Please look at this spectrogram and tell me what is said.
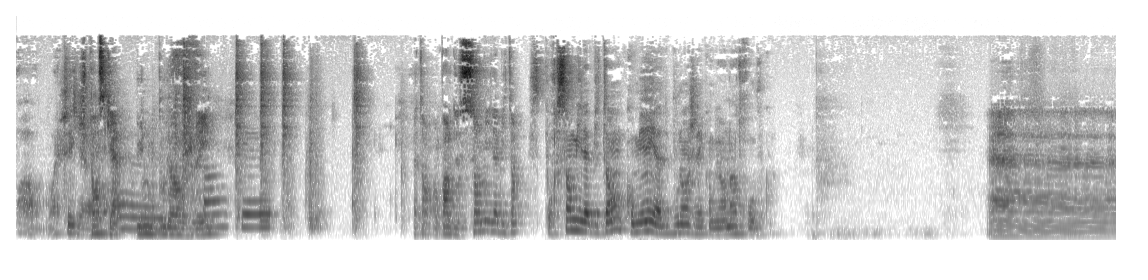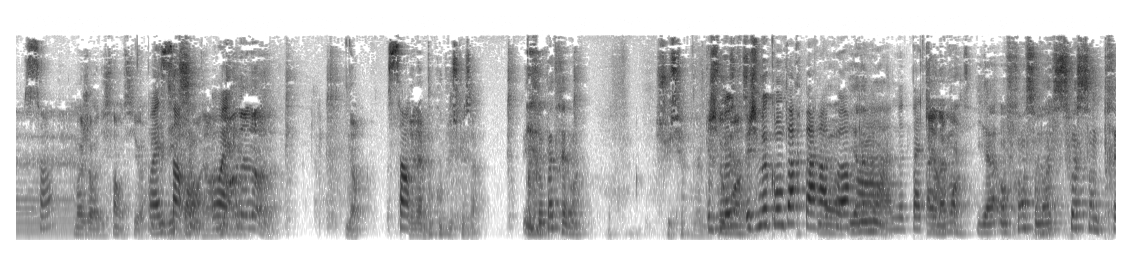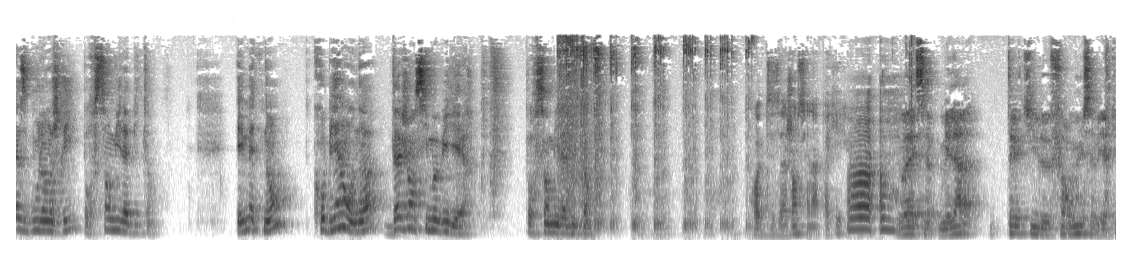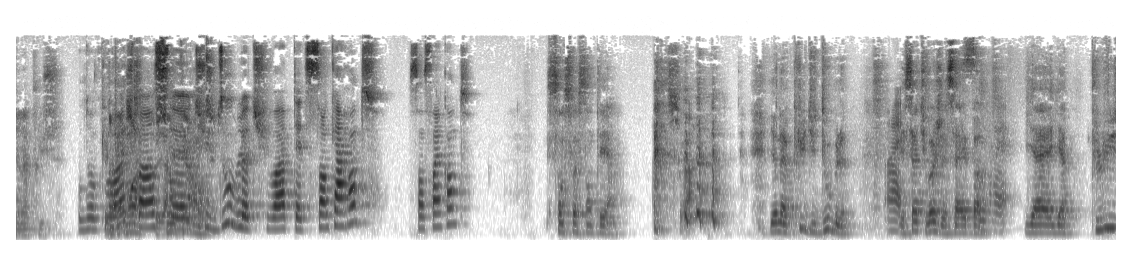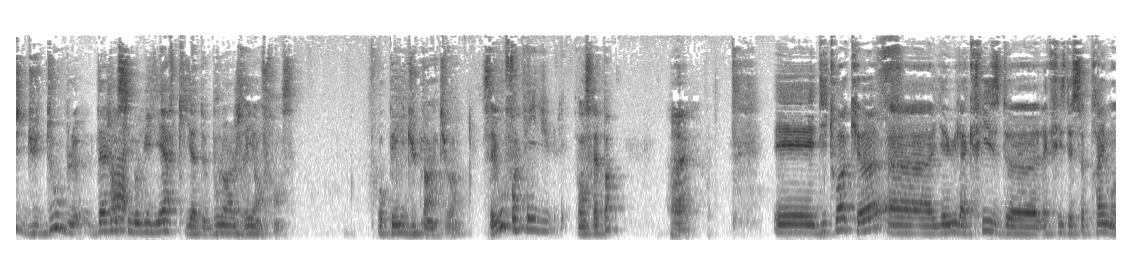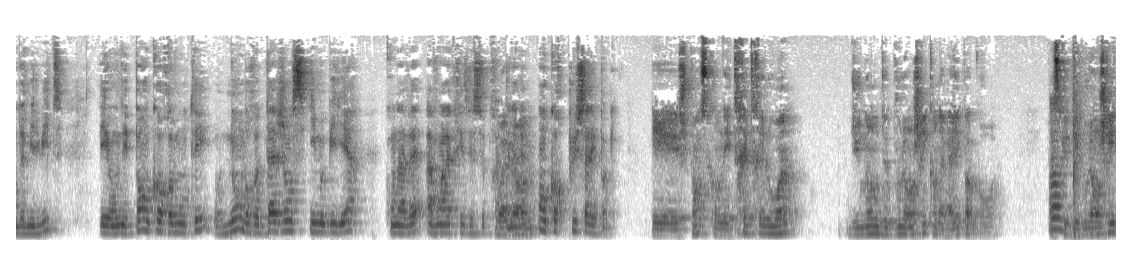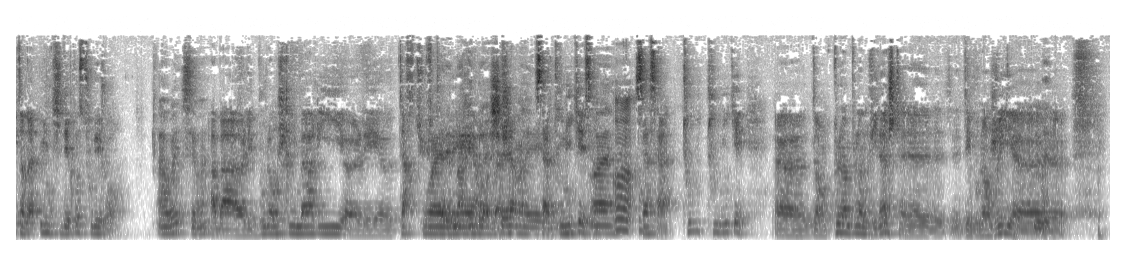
Wow, moi, Je Je pense qu'il y a une boulangerie. Attends, on parle de 100 000 habitants? Pour 100 000 habitants, combien il y a de boulangeries Combien on en trouve quoi? Euh... 100 Moi, j'aurais dit ça aussi, ouais. Ouais, vous dites 100. cent. Non, Ouais. non, non, non. Non, 100. il y en a beaucoup plus que ça. Ils sont pas très loin. Je suis sûr Je me, je me compare par Alors, rapport il y en a à notre patron. Ah, il y en a en moins. fait. Il y a, en France, on a 73 boulangeries pour 100 000 habitants. Et maintenant, combien on a d'agences immobilières? Pour 100 000 habitants Oh, des agences, il y en a un paquet. Hum, hum. Ouais, ça- mais là, tel qu'il le formule, ça veut dire qu'il y en a plus. Donc Que moi, je pense que euh, 140. tu doubles, tu vois, peut-être 140, 150, 161. tu vois. Il y en a plus du double. Ouais, Et ça, tu vois, je ne savais c'est pas. vrai. Il y a, il y a plus du double d'agences Ouais. immobilières qu'il y a de boulangeries en France. Au pays du pain, tu vois. C'est ouf, Au hein pays du blé. Tu penserais pas Ouais. Et dis-toi que euh, il y a eu la crise de la crise des subprimes en 2008 et on n'est pas encore remonté au nombre d'agences immobilières qu'on avait avant la crise des subprimes. Ouais, en mais avait on- encore plus à l'époque. Et je pense qu'on est très très loin du nombre de boulangeries qu'on avait à l'époque, gros. Parce Ouais. que des boulangeries, t'en as une qui dépose tous les jours. Ah ouais, c'est vrai. Ah bah, euh, les boulangeries Marie, euh, les euh, Tartuffes, Ouais, les Marie Blachère, les- ça a tout niqué, ça. Ouais. Ça, ça a tout, tout niqué. Euh, dans plein plein de villages, t'as des boulangeries, euh,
